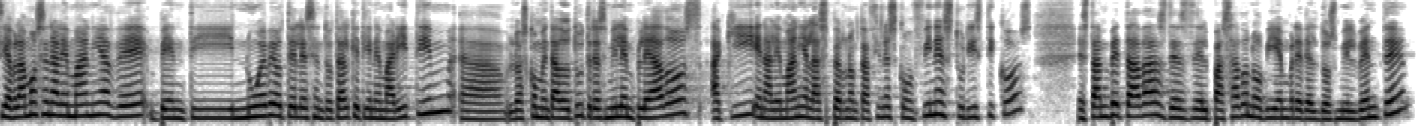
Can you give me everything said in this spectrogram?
Si hablamos en Alemania de 29 hoteles en total que tiene Maritim, eh, lo has comentado tú, 3.000 empleados. Aquí en Alemania las pernoctaciones con fines turísticos están vetadas desde el pasado noviembre del 2020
